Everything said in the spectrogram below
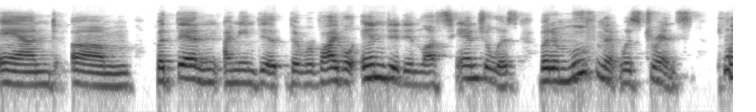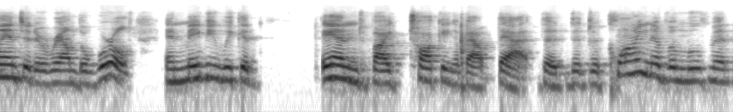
And um, but then, I mean, the, the revival ended in Los Angeles, but a movement was transplanted around the world. And maybe we could end by talking about that the, the decline of a movement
